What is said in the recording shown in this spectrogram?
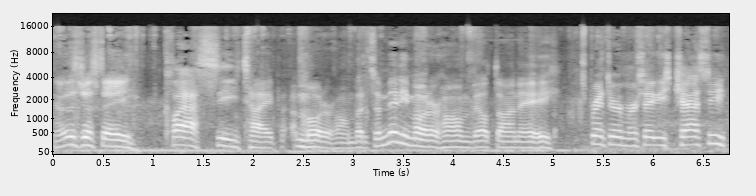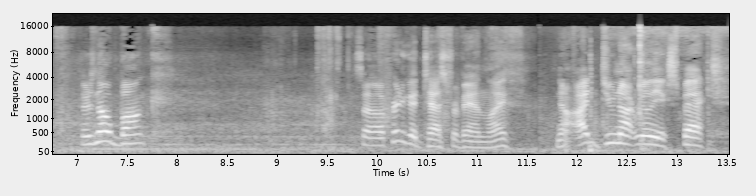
Now this is just a Class C type motorhome, but it's a mini motorhome built on a Sprinter Mercedes chassis. There's no bunk. So a pretty good test for van life. Now I do not really expect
